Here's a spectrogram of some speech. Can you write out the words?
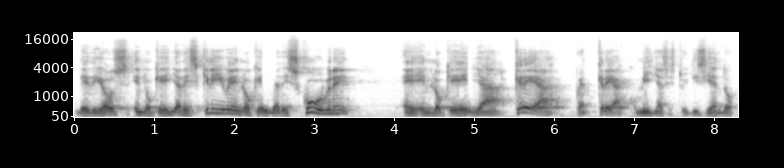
de Dios en lo que ella describe, en lo que ella descubre, en lo que ella crea, bueno, crea, comillas estoy diciendo,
